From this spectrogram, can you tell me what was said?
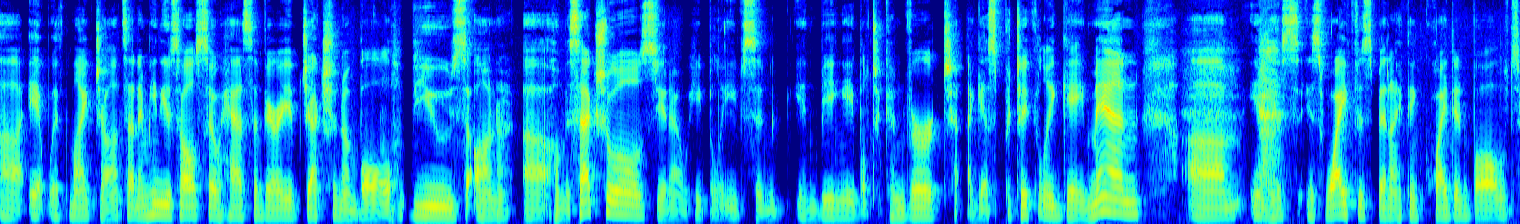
uh, it with Mike Johnson. I mean, he also has some very objectionable views on uh, homosexuals. You know, he believes in in being able to convert, I guess, particularly gay men. Um, you know, his his wife has been, I think, quite involved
